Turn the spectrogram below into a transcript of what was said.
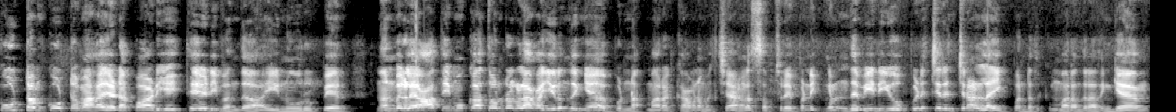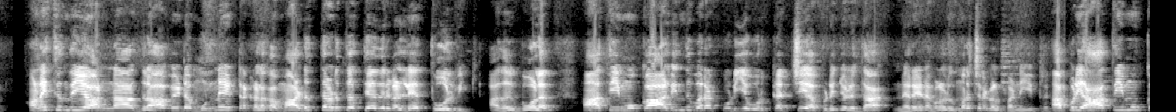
கூட்டம் கூட்டமாக எடப்பாடியை தேடி வந்த ஐநூறு பேர். நண்பர்களே அதிமுக தொண்டர்களாக இருந்தீங்க அப்படின்னா மறக்காமல் நம்ம சேனலை சப்ஸ்கிரைப் பண்ணிக்கங்க. இந்த வீடியோ பிடிச்சிருந்துச்சுன்னா லைக் பண்ணுறதுக்கு மறந்துடாதீங்க. அனைத்திந்திய அண்ணா திராவிட முன்னேற்ற கழகம் அடுத்தடுத்த தேர்தல்களிலே தோல்வி. அதே போல அதிமுக அழிந்து வரக்கூடிய ஒரு கட்சி அப்படின்னு சொல்லித்தான் நிறைய நபர்கள் விமர்சனங்கள் பண்ணிக்கிட்டு இருக்கு அப்படி அதிமுக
